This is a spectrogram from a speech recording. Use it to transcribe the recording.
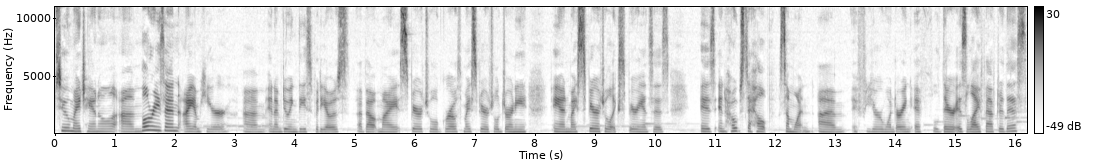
to my channel. Um, the whole reason I am here um, and I'm doing these videos about my spiritual growth, my spiritual journey, and my spiritual experiences is in hopes to help someone. Um, if you're wondering if there is life after this,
